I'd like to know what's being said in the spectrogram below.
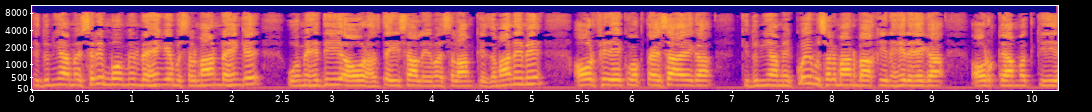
کہ دنیا میں صرف مومن رہیں گے، مسلمان رہیں گے، وہ مہدی اور حضرت عیسیٰ علیہ السلام کے زمانے میں۔ اور پھر ایک وقت ایسا آئے گا کہ دنیا میں کوئی مسلمان باقی نہیں رہے گا اور قیامت کی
